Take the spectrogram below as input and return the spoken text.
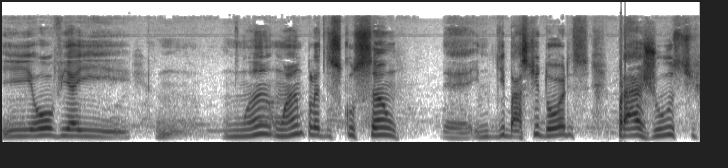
E houve aí um, uma ampla discussão é, de bastidores para ajuste,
